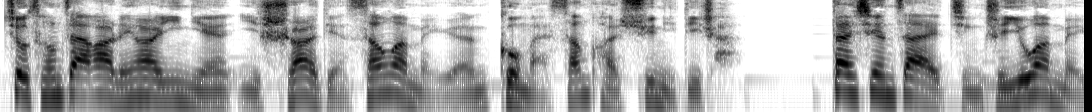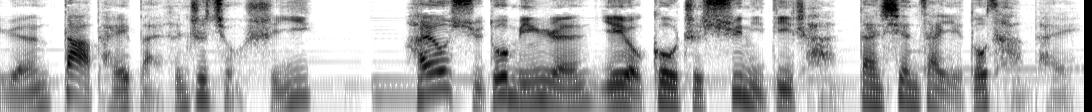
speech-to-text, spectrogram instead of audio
就曾在二零二一年以十二点三万美元购买三块虚拟地产，但现在仅值一万美元，大赔百分之九十一。还有许多名人也有购置虚拟地产，但现在也都惨赔。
